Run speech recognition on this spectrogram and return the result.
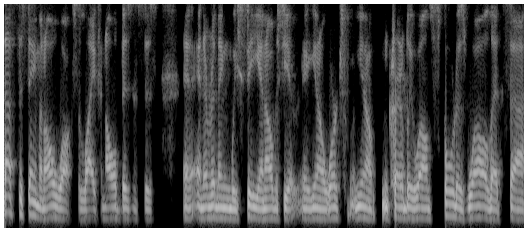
that's the same in all walks of life and all businesses and, and, everything we see and obviously it you know works you know incredibly well in sport as well that's uh,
